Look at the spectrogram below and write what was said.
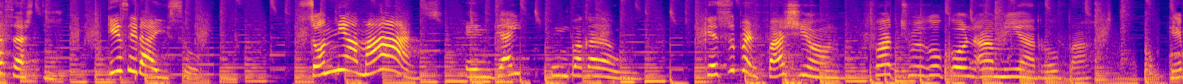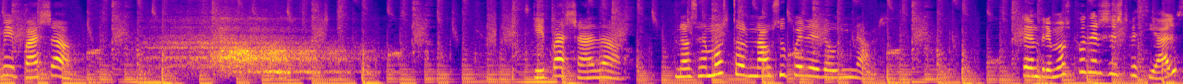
Asti. ¿Qué será eso? Son diamants! En Jai, un para cada uno. ¡Qué super fashion! Fa con a mi ropa. ¿Qué me pasa? ¡Qué pasada! Nos hemos tornado superheroínas. ¿Tendremos poderes especiales?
